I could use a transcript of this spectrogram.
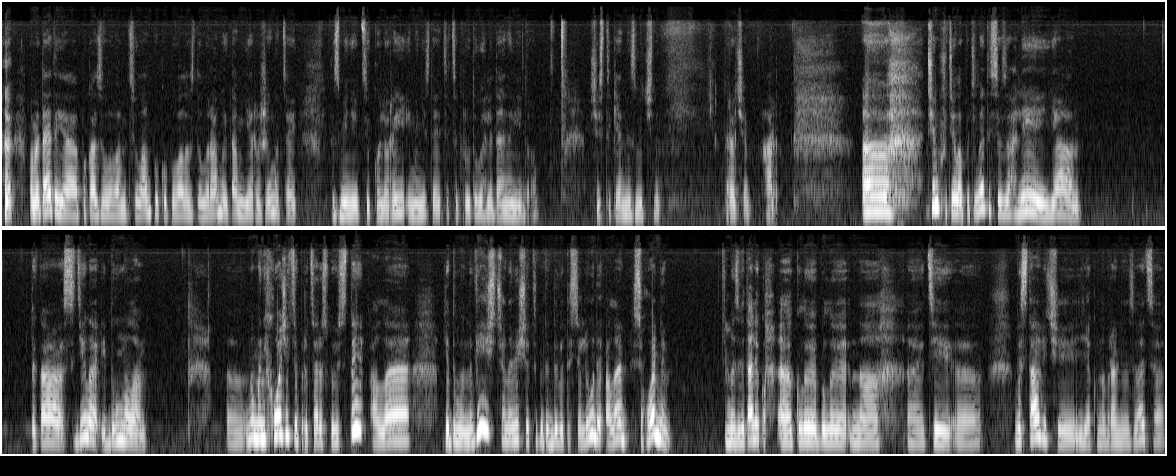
пам'ятаєте, я показувала вам цю лампу, купувала з доларами, і там є режим оцей, змінюють кольори, і мені здається, це круто виглядає на відео. Щось таке незвичне. Коротше, гарно. Е, чим хотіла поділитися, взагалі, я така сиділа і думала. е, Ну, мені хочеться про це розповісти, але я думаю, навіщо? Навіщо це будуть дивитися люди? Але сьогодні ми з Віталіком, е, коли були на е, цій е, виставі, чи як вона правильно називається,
